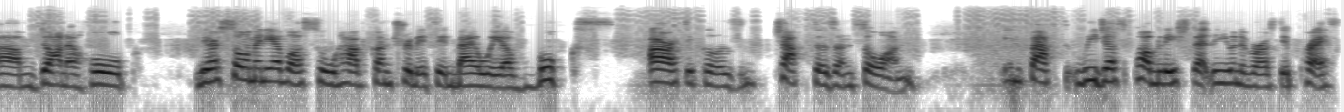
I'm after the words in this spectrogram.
um, Donna Hope. There are so many of us who have contributed by way of books, articles, chapters, and so on. In fact, we just published at the University Press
